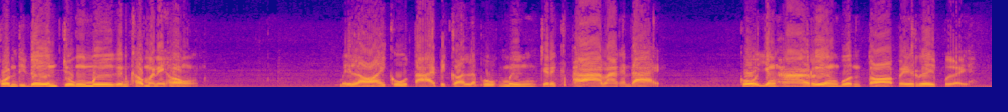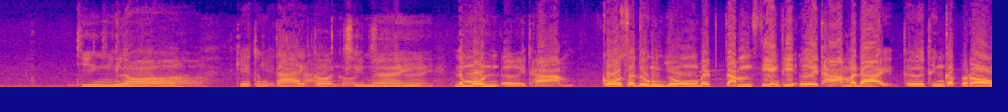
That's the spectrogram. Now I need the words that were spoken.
คนที่เดินจุงมือกันเข้ามาในห้อง ไม่รอให้กูตายไปก่อนละพวกมึงจะได้พามากันได้ โกะยังหาเรื่องบ่นต่อไปเรื่อยเปื่อย จริงเหรอ แกต้องตายก่อนใช่ไหม น้ำมนต์เอ่ยถาม โกสะดุ้งหยงแบบจำเสียงที่เอ่ยถามมาได้ เธอถึงกับร้อง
